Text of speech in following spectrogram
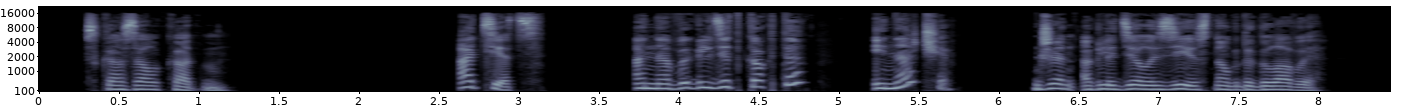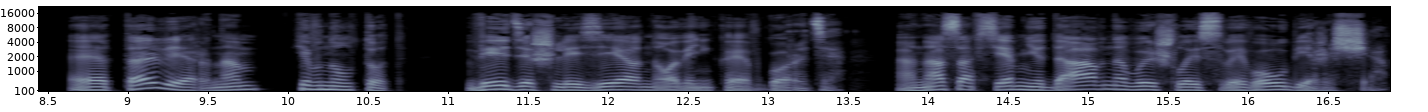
— сказал Кадм. «Отец, она выглядит как-то иначе?» Джен оглядела Зию с ног до головы. «Это верно», — кивнул тот. «Видишь ли, Зия новенькая в городе. Она совсем недавно вышла из своего убежища».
